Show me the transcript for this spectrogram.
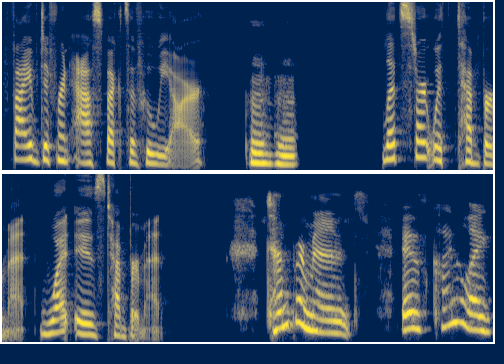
five different aspects of who we are. Mm-hmm. Let's start with temperament. What is temperament? Temperament is kind of like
